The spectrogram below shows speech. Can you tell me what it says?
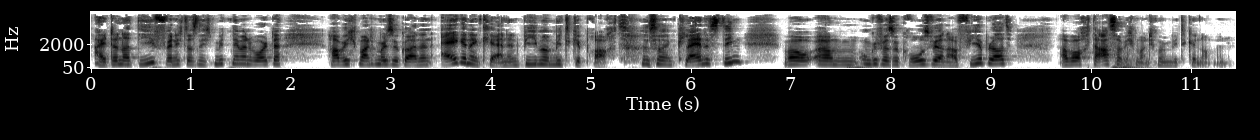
Alternativ, wenn ich das nicht mitnehmen wollte, habe ich manchmal sogar einen eigenen kleinen Beamer mitgebracht. So ein kleines Ding, war ähm, ungefähr so groß wie ein A4-Blatt, aber auch das habe ich manchmal mitgenommen.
